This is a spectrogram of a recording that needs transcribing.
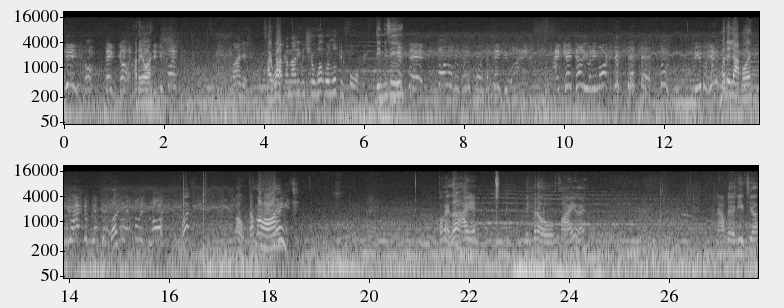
Tim! Oh, thank God! à đây rồi Did you find Find it. Find what? Doc, I'm not even sure what we're looking for. tìm cái gì Just uh, follow the waypoint that take you. I, I can't tell you anymore. Just get there. So, do you hear me? mất liên lạc rồi You have to get there. What? Oh, it's lost. What? oh come on. Dang it. có vẻ rất là hay đấy. Mình bắt đầu khoái rồi đấy. Nào bây giờ đi được chưa?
